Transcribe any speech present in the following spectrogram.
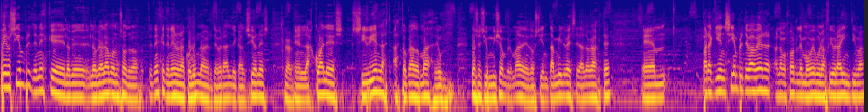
Pero siempre tenés que, lo que, lo que hablamos nosotros, tenés que tener una columna vertebral de canciones Claro. en las cuales, si bien las has tocado más de un, no sé si un millón, pero más de 200 mil veces la tocaste, em, para quien siempre te va a ver, a lo mejor le moves una fibra íntima.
